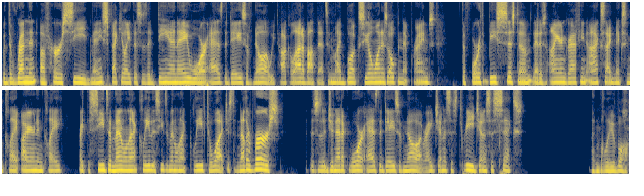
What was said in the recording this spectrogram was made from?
with the remnant of her seed. Many speculate this is a DNA war as the days of Noah. We talk a lot about that. It's in my book. Seal 1 is open that primes the fourth beast system that is iron, graphene oxide mix and clay, iron and clay, right? The seeds of men will not cleave. The seeds of men will not cleave to what? Just another verse. This is a genetic war as the days of Noah, right? Genesis 3, Genesis 6. Unbelievable.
